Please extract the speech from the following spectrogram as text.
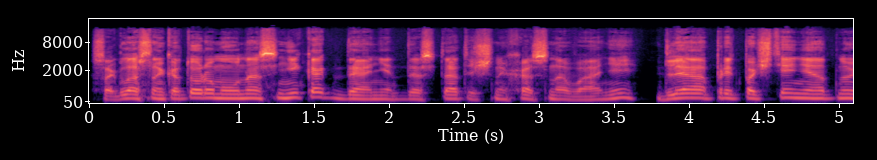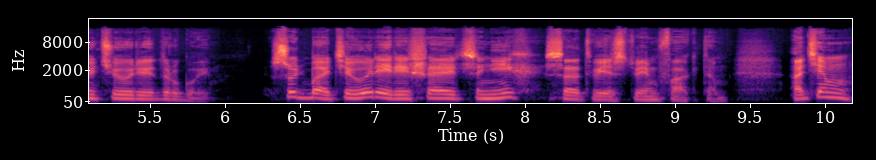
согласно которому у нас никогда нет достаточных оснований для предпочтения одной теории другой. Судьба теории решается не их соответствием фактам, а тем,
